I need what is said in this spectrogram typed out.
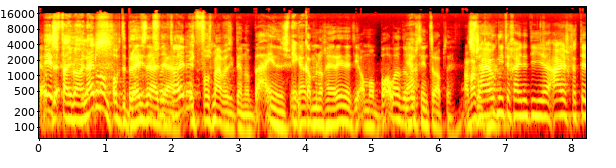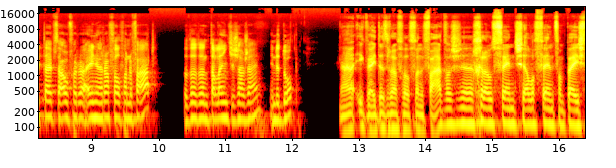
Is Febo in Nederland. Op de de ja. Ik, volgens mij was ik daar nog bij. Dus ik, Ik ook. kan me nog herinneren dat hij allemaal ballen de Ja. lucht in trapte. Maar was hij ook niet degene die eh, Ajax getipt heeft over eh, ene Rafael van der Vaart? Dat dat een talentje zou zijn in de dop? Nou, ik weet dat Rafael van der Vaart was een groot fan, zelf fan van PSV.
